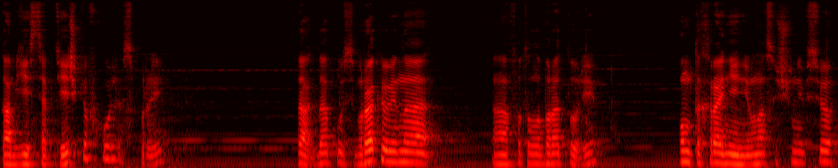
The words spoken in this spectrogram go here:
Там есть аптечка в холле, спрей. Так, допустим, раковина а, фотолаборатории. Комната хранения у нас еще не все.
